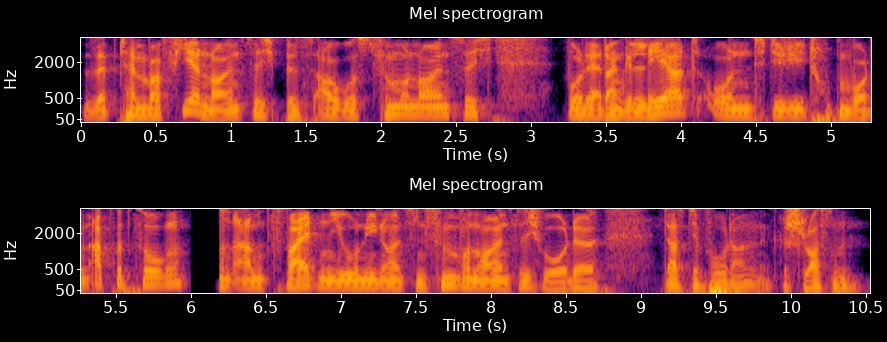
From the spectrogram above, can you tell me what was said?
September 94 bis August 95 wurde er dann geleert und die, die Truppen wurden abgezogen und am 2. Juni 1995 wurde das Depot dann geschlossen.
